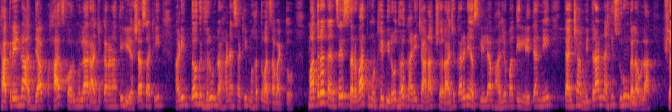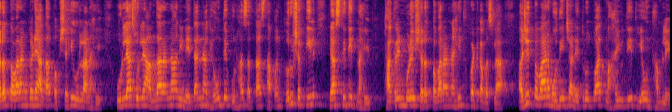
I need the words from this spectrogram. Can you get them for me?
ठाकरेंना अद्याप हाच फॉर्म्युला राजकारणातील यशासाठी आणि तग धरून राहण्यासाठी महत्त्वाचा वाटतो. मात्र त्यांचे सर्वात मोठे विरोधक आणि चाणाक्ष राजकारणी असलेल्या भाजपातील नेत्यांनी त्यांच्या मित्रांनाही सुरुंग लावला. शरद पवारांकडे आता पक्षही उरला नाही. उरल्या सुरल्या आमदारांना आणि नेत्यांना घेऊन ते पुन्हा सत्ता स्थापन करू शकतील या स्थितीत नाहीत. ठाकरेंमुळे शरद पवारांनाही फटका बसला. अजित पवार मोदींच्या नेतृत्वात महायुतीत येऊन थांबले.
